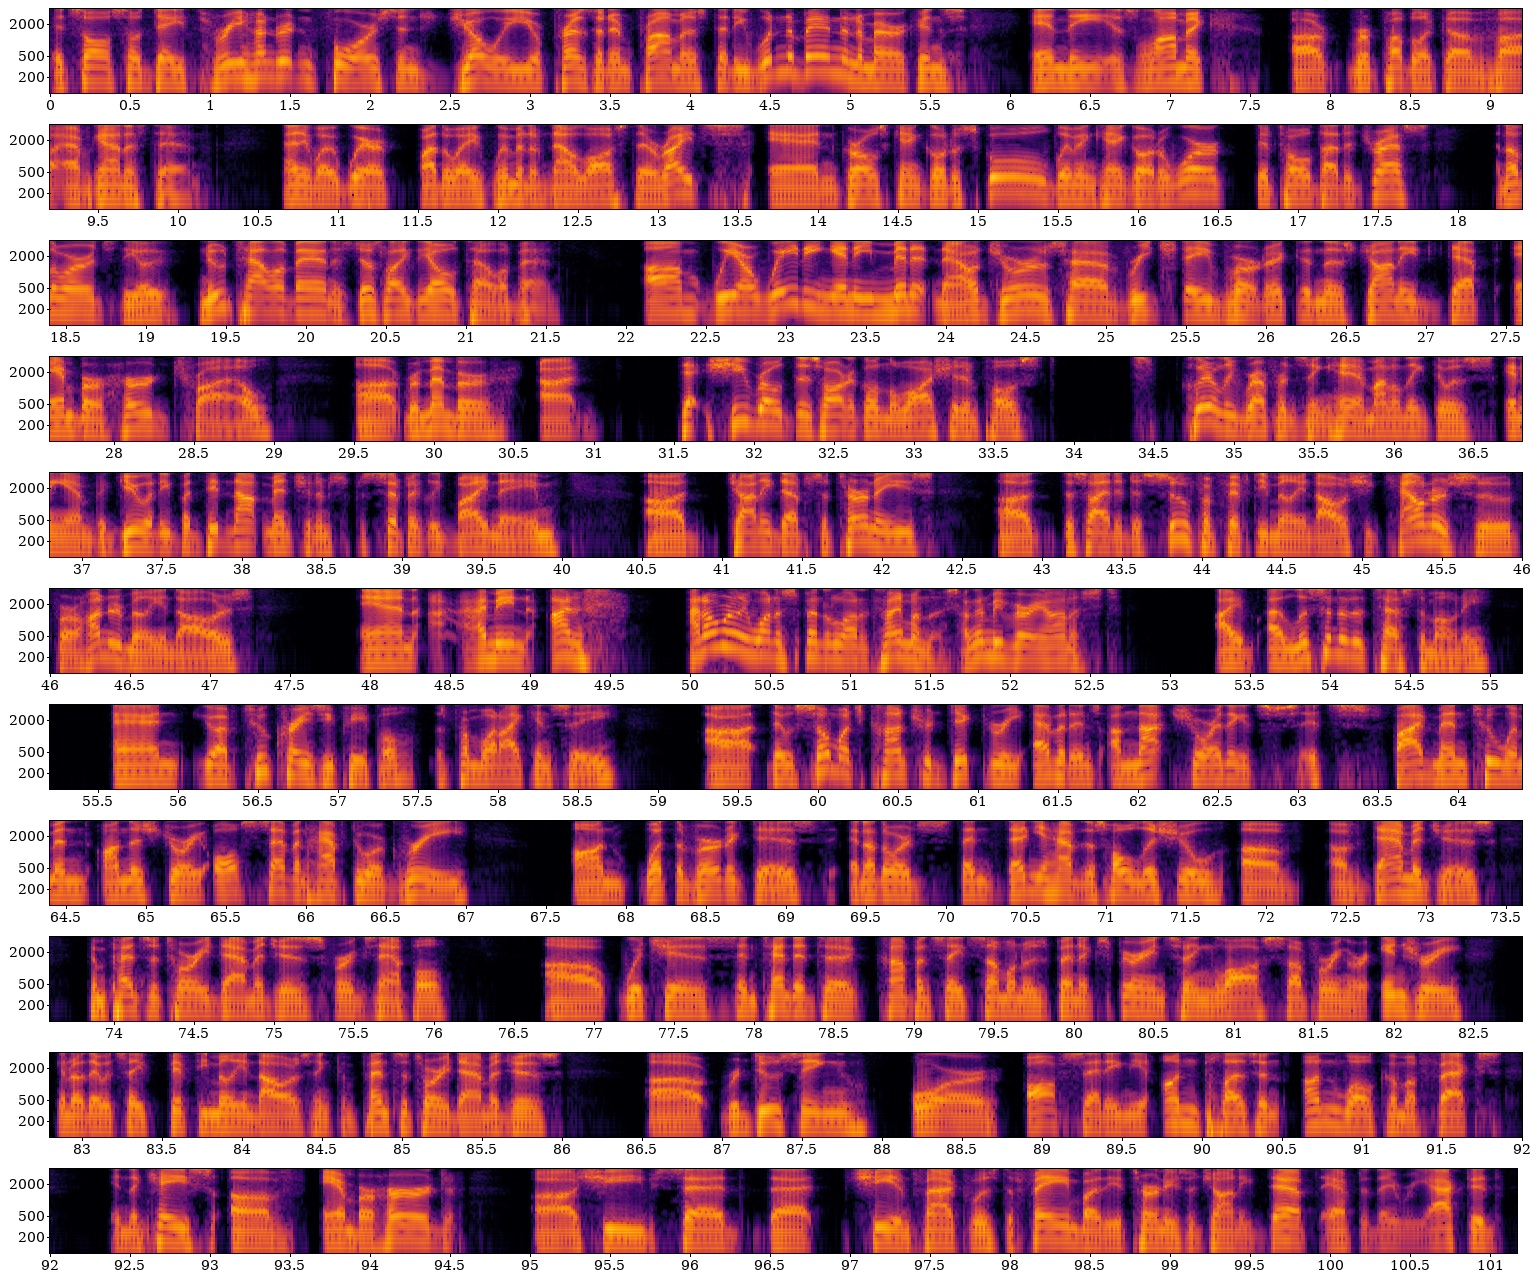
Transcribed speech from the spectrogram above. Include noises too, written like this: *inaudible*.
It's also day 304 since Joey, your president, promised that he wouldn't abandon Americans in the Islamic uh, Republic of uh, Afghanistan. Anyway, where, by the way, women have now lost their rights and girls can't go to school, women can't go to work, they're told how to dress. In other words, the new Taliban is just like the old Taliban. Um, we are waiting any minute now. Jurors have reached a verdict in this Johnny Depp Amber Heard trial. Uh, remember, uh, she wrote this article in the Washington Post clearly referencing him. I don't think there was any ambiguity, but did not mention him specifically by name. Uh, Johnny Depp's attorneys uh, decided to sue for $50 million. She countersued for $100 million. And I, I mean, I, I don't really want to spend a lot of time on this. I'm going to be very honest. I, I listened to the testimony and you have two crazy people from what I can see. Uh, there was so much contradictory evidence. I'm not sure. I think it's, it's five men, two women on this jury. All seven have to agree on what the verdict is. In other words, then, then you have this whole issue of, of damages, compensatory damages, for example, uh, which is intended to compensate someone who's been experiencing loss, suffering, or injury. You know, they would say $50 million in compensatory damages, uh, reducing or offsetting the unpleasant, unwelcome effects. In the case of Amber Heard, uh, she said that she, in fact, was defamed by the attorneys of Johnny Depp after they reacted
